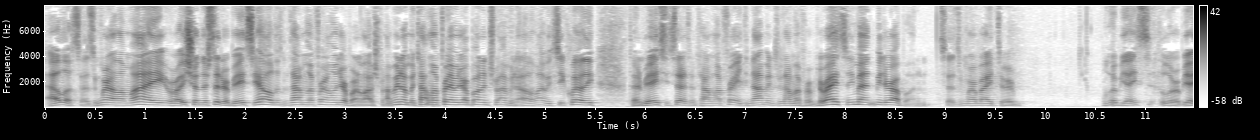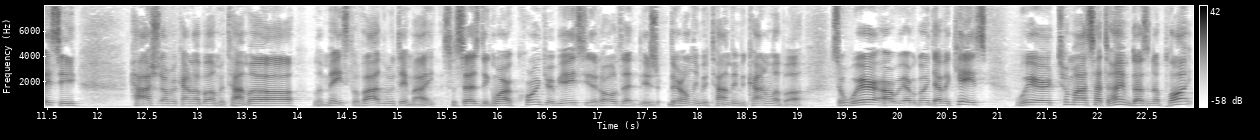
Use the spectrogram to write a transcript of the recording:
Ella says, Gemara Lamai. Rabbi Yossi understood. Rabbi Yossi held it's Matam Freya. Only Rabban Lav Shmamina Matam Freya. Rabban Shmamina. Lamai. We see clearly that Rabbi Yossi said it's Matam Freya. Did not mean it's Matam Freya. Right? So he meant Midrabban. Says Gemara Baiter. Rabbi So says the Gemara, according to Rabbi Yossi, that holds that they're only mitami mikan laba. So where are we ever going to have a case where tumas hatahim doesn't apply?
